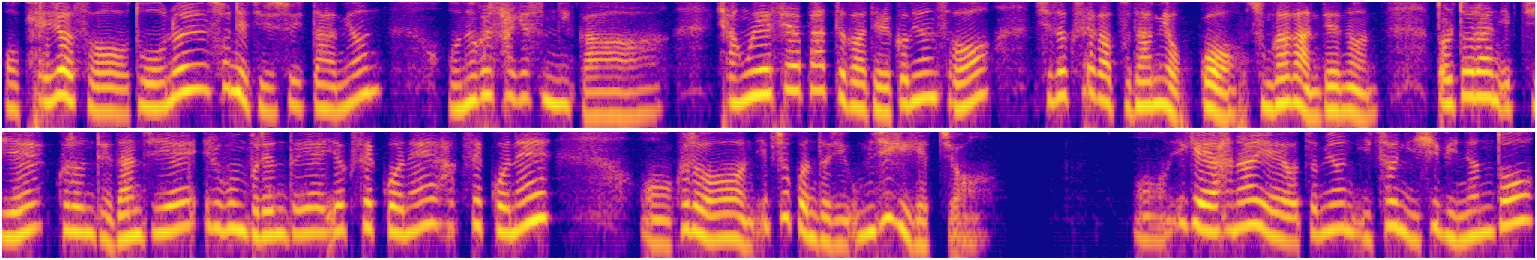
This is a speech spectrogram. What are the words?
어 팔려서 돈을 손에 쥘 수 있다면 어느 걸 사겠습니까? 향후에 새 아파트가 될 거면서 취득세가 부담이 없고 중과가 안 되는 똘똘한 입지에 그런 대단지에 일군 브랜드의 역세권에 학세권에 어, 그런 입주권들이 움직이겠죠. 어, 이게 하나의 어쩌면 2022년도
